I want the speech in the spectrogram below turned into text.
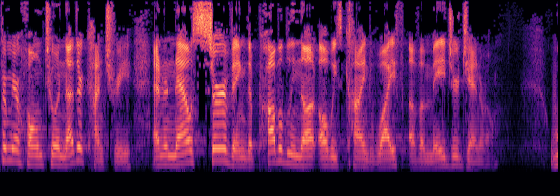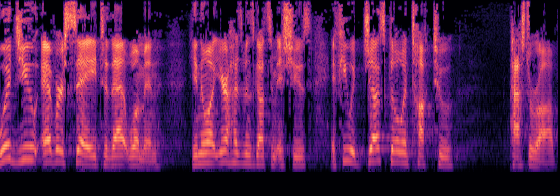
from your home to another country, and are now serving the probably not always kind wife of a major general. Would you ever say to that woman, you know what, your husband's got some issues. If he would just go and talk to Pastor Rob,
